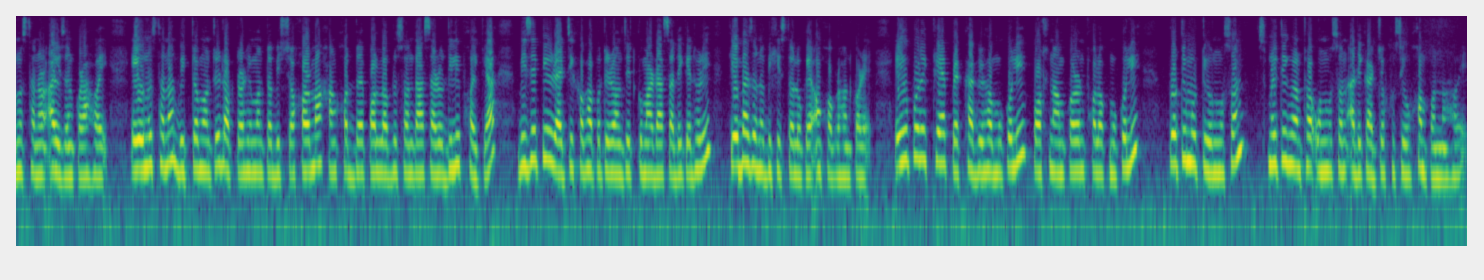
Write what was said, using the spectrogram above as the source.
অনুষ্ঠানৰ আয়োজন কৰা হয়। এই অনুষ্ঠানত বিত্তমন্ত্ৰী ডঃ হিমন্ত বিশ্ব শৰ্মা সাংসদদ্বয় পল্লৱ লোচন দাস আৰু দিলীপ শইকীয়া বিজেপিৰ ৰাজ্যিক সভাপতি ৰঞ্জিত কুমাৰ দাস আদিকে ধৰি কেইবাজনো বিশিষ্ট লোকে অংশগ্ৰহণ কৰে। এই উপলক্ষে প্ৰেক্ষাগৃহ মুকলি পথ নামকৰণ ফলক মুকলি প্ৰতিমূৰ্তি উন্মোচন স্মৃতিগ্ৰন্থ উন্মোচন আদি কাৰ্যসূচীও সম্পন্ন হয়।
